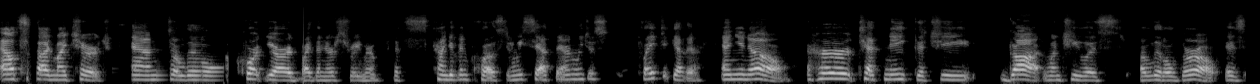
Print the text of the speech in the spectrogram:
outside my church and a little courtyard by the nursery room that's kind of enclosed. And we sat there and we just played together. And you know, her technique that she got when she was a little girl is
